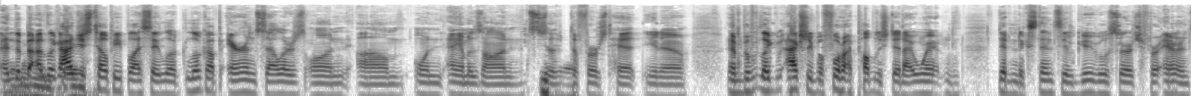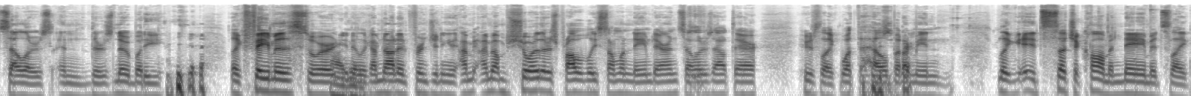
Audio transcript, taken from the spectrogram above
at And the, like I just tell people, I say, look, look up Aaron Sellers on um on Amazon. It's the, Yeah. the first hit, you know. And be- like actually, before I published it, I went and did an extensive Google search for Aaron Sellers, and there's nobody like famous or Oh, you know, good. like I'm not infringing. I'm, I'm I'm sure there's probably someone named Aaron Sellers out there who's like, what the hell? But I mean. Like it's such a common name, it's like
